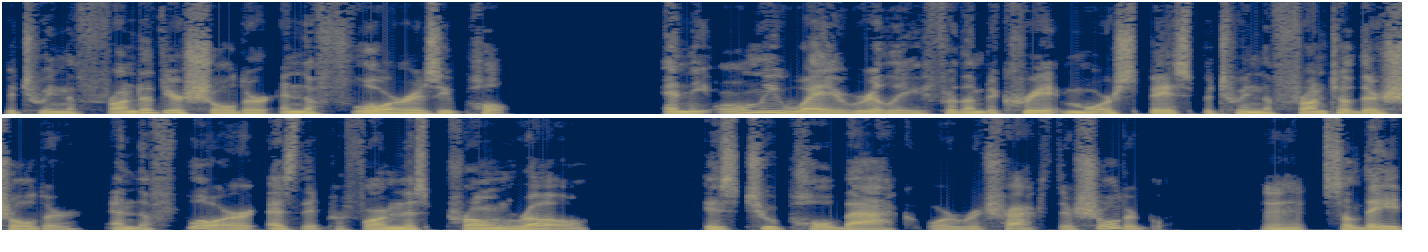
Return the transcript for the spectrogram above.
between the front of your shoulder and the floor as you pull. And the only way really for them to create more space between the front of their shoulder and the floor as they perform this prone row is to pull back or retract their shoulder blade. Mhm. So they,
